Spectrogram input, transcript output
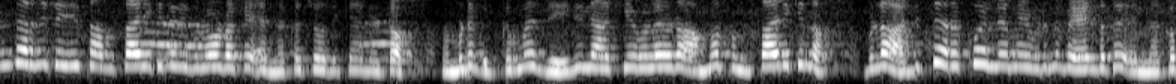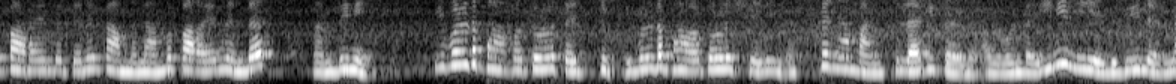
എന്തറിഞ്ഞിട്ട് ഈ സംസാരിക്കുന്നത് ഇവളോടൊക്കെ? എന്നൊക്കെ ചോദിക്കാൻ കേട്ടോ നമ്മുടെ വിക്രമനെ ജയിലിലാക്കിയവളോട് അമ്മ സംസാരിക്കുന്നു. ഇവളെ അടിച്ചിറക്കുമല്ലേ അമ്മ ഇവിടുന്ന് വേണ്ടത്? എന്നൊക്കെ പറയുമ്പോഴത്തേനും കമലാമ്മ പറയുന്നുണ്ട് നന്ദിനി ഇവളുടെ ഭാഗത്തുള്ള തെറ്റും ഇവളുടെ ഭാഗത്തുള്ള ശരിയും ഒക്കെ ഞാൻ മനസ്സിലാക്കി കഴിഞ്ഞു. അതുകൊണ്ട് ഇനി നീ എഴുതിയിൽ എണ്ണ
